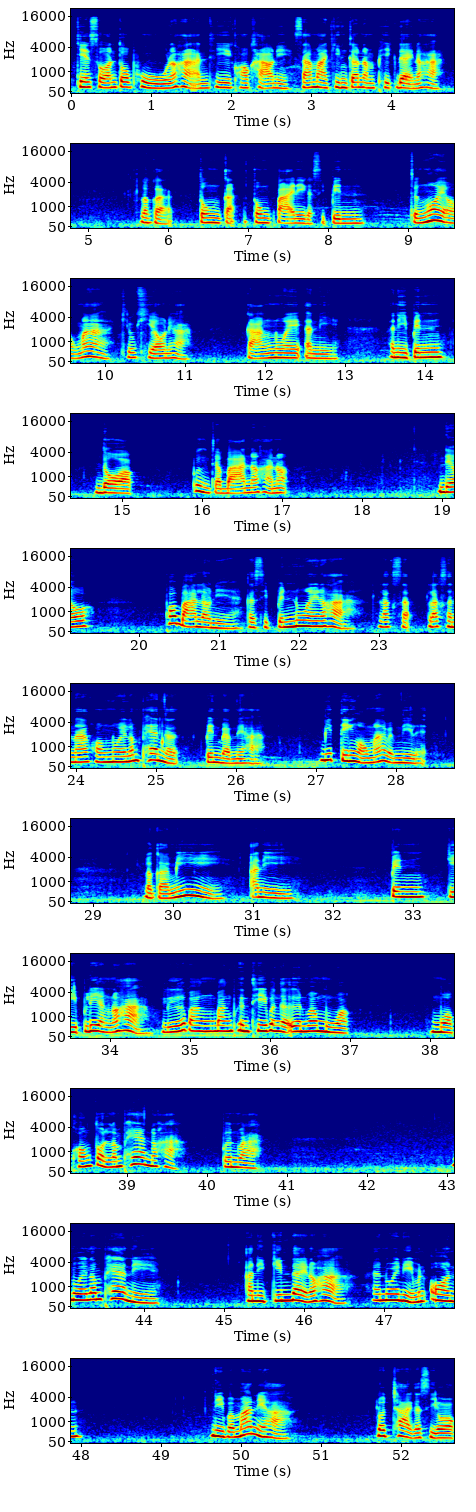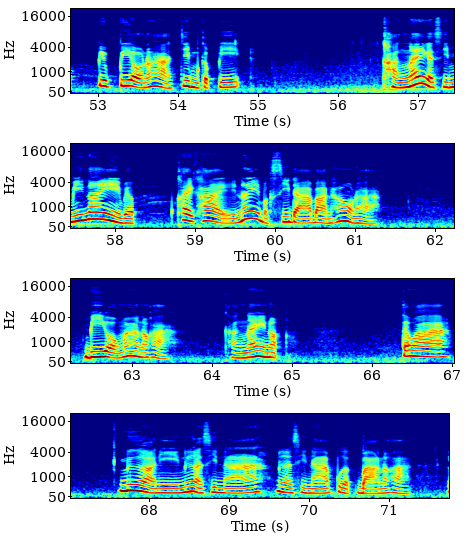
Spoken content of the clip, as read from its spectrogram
เกสรตัวผูนะคะอันที่ขาวๆนี่ สามารถกินกับน้ำพริกได้นะคะ แล้วก็ตรงกะตรงปลายนี่ก็สิเป็นจะง่อยออกมาเขียวๆนี่ค่ะ กลางหน่วยอันนี้ อันนี้เป็นดอกพึ่งจะบานเนาะค่ะเนาะเดี๋ยวพ่อบานเราเนี่ยก็สิเป็นหน่วยเนาะค่ะลักษณะลักษณะของหน่วยลำแพนก็เป็นแบบนี้ค่ะ มีติงออกมาแบบนี้แหละ แล้วก็มีอันนี้เป็นกีบเลี้ยงเนาะค่ะ หรือบางบางพื้นที่เพิ่นก็เอิ้นว่าหมวก หมวกของต้นลำแพนเนาะค่ะ เพิ่นว่า หน่วยลำแพนนี่ อันนี้กินได้เนาะค่ะแต่หน่วยนี่มันอ่อน นี่ประมาณนี้ค่ะ รสชาติก็สีออกเปรี้ยวๆเนาะค่ะ จิ้มกะปิขังในก็สีมีในแบบ ไข่ๆในบักซีดาบานเฮานะคะบีออกมาเนาะค่ะขังในเนาะแต่ว่าเนื้อนี่เนื้อสีนาเนื้อสีนาเปลือกบางเนาะค่ะ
